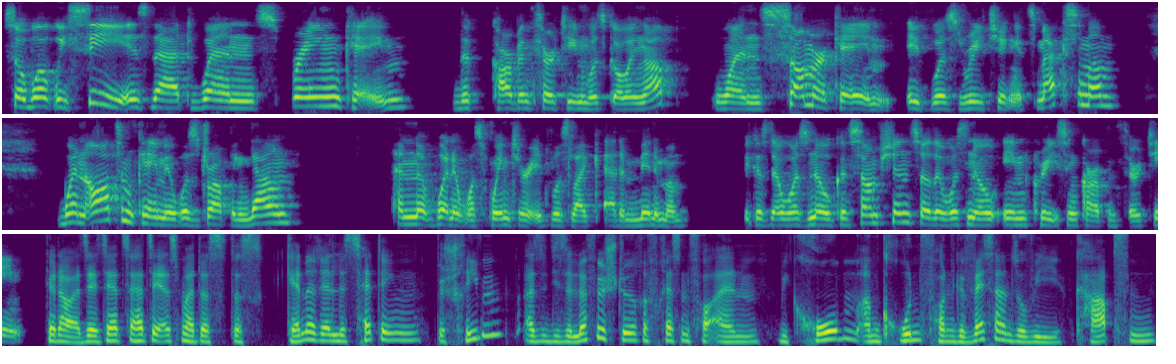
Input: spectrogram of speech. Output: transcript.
So what we see is that when spring came, the carbon 13 was going up. When summer came, it was reaching its maximum. When autumn came, it was dropping down. And when it was winter, it was like at a minimum. Because there was no consumption, so there was no increase in carbon 13. Genau, also jetzt hat sie erstmal das, das generelle Setting beschrieben. Also diese Löffelstöre fressen vor allem Mikroben am Grund von Gewässern, so wie Karpfen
